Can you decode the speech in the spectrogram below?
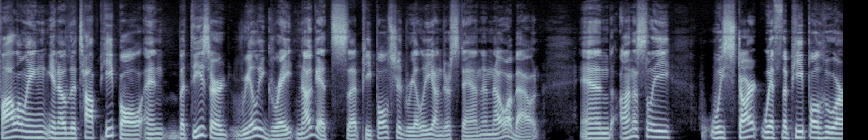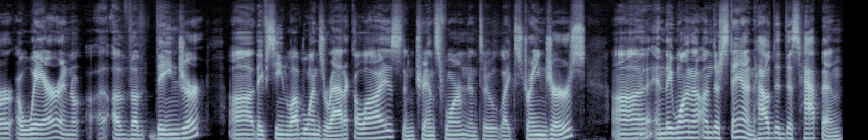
following you know the top people and but these are really great nuggets that people should really understand and know about. And honestly, we start with the people who are aware and uh, of the danger. Uh, they've seen loved ones radicalized and transformed into like strangers uh, mm-hmm. and they want to understand how did this happen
